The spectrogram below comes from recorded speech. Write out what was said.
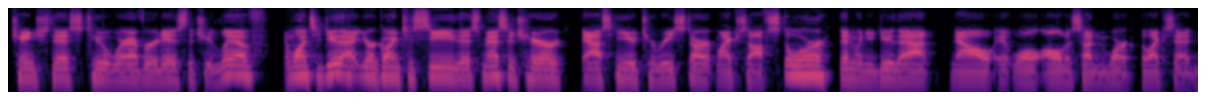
change this to wherever it is that you live. And once you do that, you're going to see this message here asking you to restart Microsoft Store. Then when you do that, now it will all of a sudden work. But like I said,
